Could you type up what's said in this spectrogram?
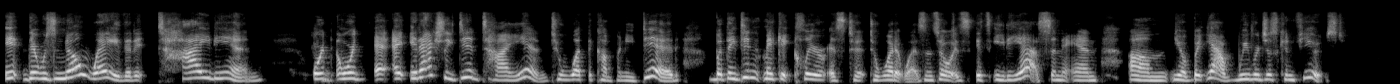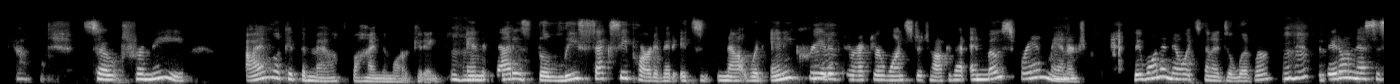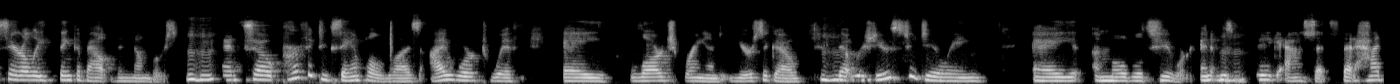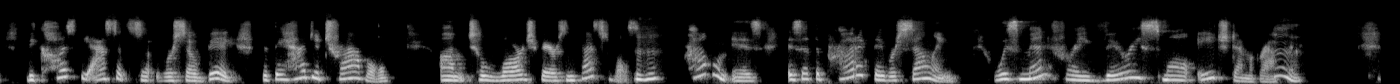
it there was no way that it tied in or or it actually did tie in to what the company did but they didn't make it clear as to, to what it was and so it's it's eds and and um you know but yeah we were just confused Yeah. so for me I look at the math behind the marketing, mm-hmm. and that is the least sexy part of it. It's not what any creative mm-hmm. director wants to talk about. And most brand mm-hmm. managers, mm-hmm. they want to know it's going to deliver, mm-hmm. but they don't necessarily think about the numbers. Mm-hmm. And so, perfect example was I worked with a large brand years ago that was used to doing a, a mobile tour and it was mm-hmm. big assets that had because the assets were so big that they had to travel um, to large fairs and festivals. Mm-hmm. Problem is, is that the product they were selling was meant for a very small age demographic. Mm.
